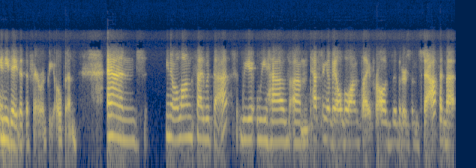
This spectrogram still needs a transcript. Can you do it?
any day that the fair would be open. And you know, alongside with that, we we have um, testing available on site for all exhibitors and staff, and that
